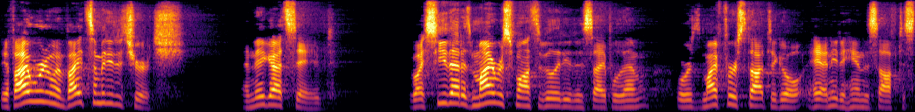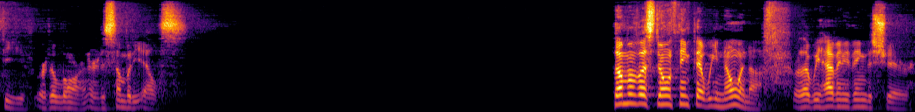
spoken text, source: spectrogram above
if I were to invite somebody to church and they got saved, do I see that as my responsibility to disciple them, or is my first thought to go, hey, I need to hand this off to Steve or to Lauren or to somebody else? Some of us don't think that we know enough or that we have anything to share.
